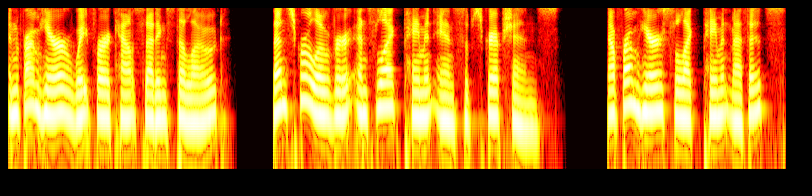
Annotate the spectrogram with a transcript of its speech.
and from here, wait for account settings to load, then scroll over and select payment and subscriptions. Now from here, select payment methods,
